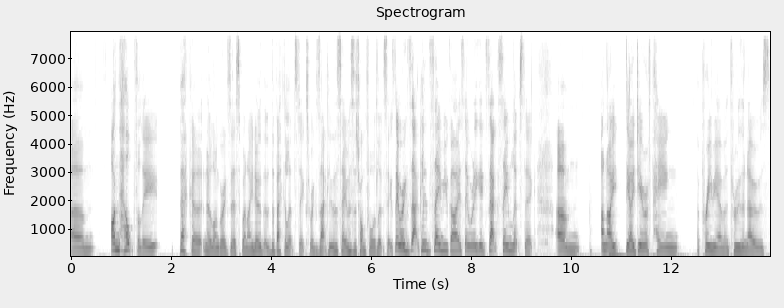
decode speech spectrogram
Um, unhelpfully, Becca no longer exists when I know that the Becca lipsticks were exactly the same as the Tom Ford lipsticks. They were exactly the same, you guys. They were the exact same lipstick. Um, and I, the idea of paying a premium and through the nose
